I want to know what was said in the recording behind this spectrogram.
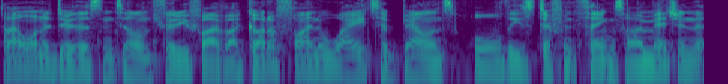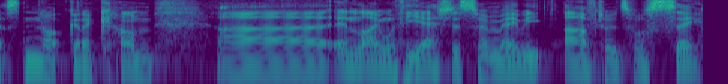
and I want to do this until I'm 35. I got to find a way to balance all these different things. I imagine that's not going to come uh, in line with the Ashes, so maybe after afterwards. We'll see.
